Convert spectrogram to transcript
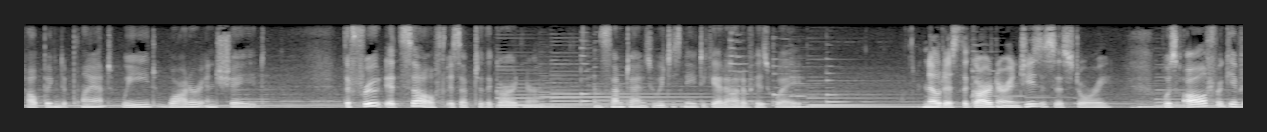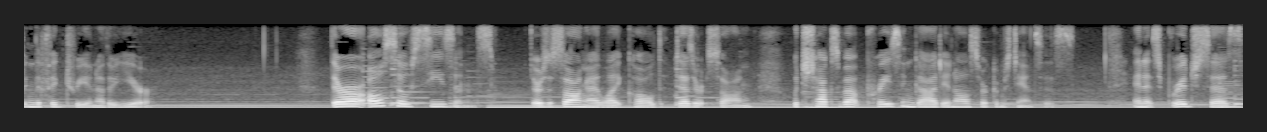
helping to plant, weed, water, and shade. The fruit itself is up to the gardener, and sometimes we just need to get out of his way. Notice the gardener in Jesus' story was all for giving the fig tree another year. There are also seasons. There's a song I like called Desert Song, which talks about praising God in all circumstances. And its bridge says,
